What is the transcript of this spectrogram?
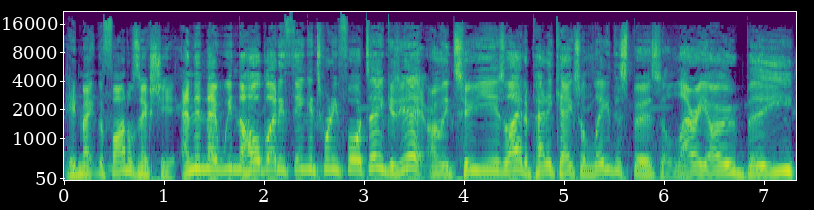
he'd make the finals next year. And then they win the whole bloody thing in 2014. Because, yeah, only two years later, Patty Cakes will lead the Spurs to Larry O.B.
